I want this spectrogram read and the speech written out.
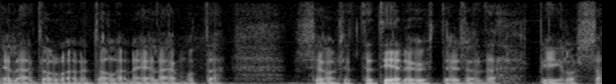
elää tollainen, tollainen eläin, mutta se on sitten tiedeyhteisöltä piilossa,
